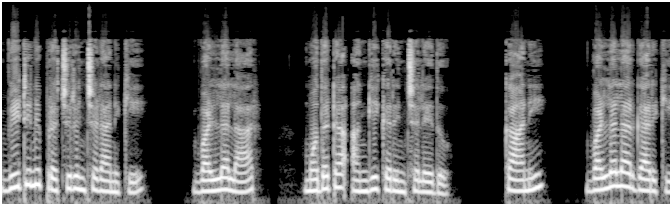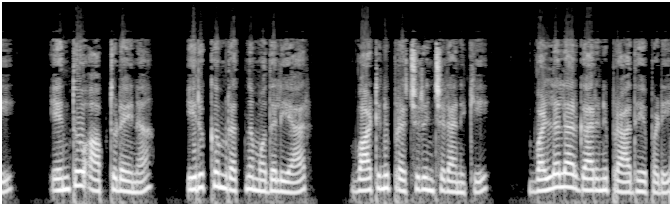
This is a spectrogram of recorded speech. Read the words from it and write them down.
వీటిని ప్రచురించడానికి వళ్ళలార్ మొదట అంగీకరించలేదు. కాని వళ్ళలార్గారికి ఎంతో ఆప్తుడైన ఇరుక్కం రత్న మొదలియార్ వాటిని ప్రచురించడానికి వళ్ళలార్గారిని ప్రాధేయపడి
